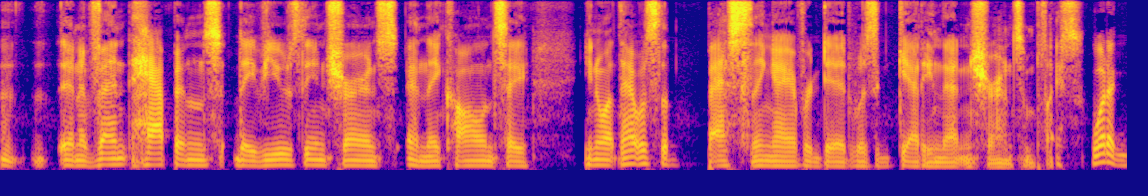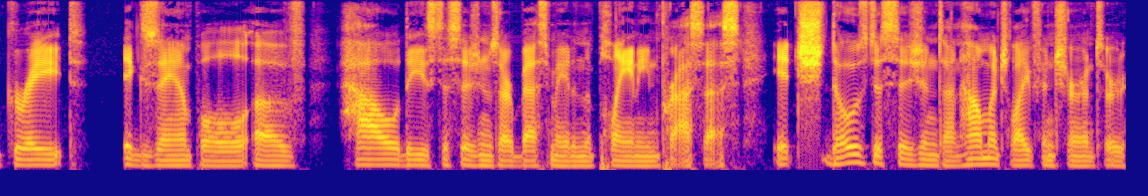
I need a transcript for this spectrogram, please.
an event happens, they've used the insurance, and they call and say, you know what, that was the best thing I ever did was getting that insurance in place. What a great example of how these decisions are best made in the planning process. It sh- those decisions on how much life insurance or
